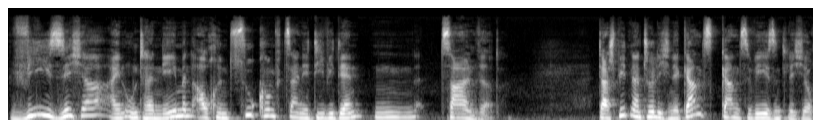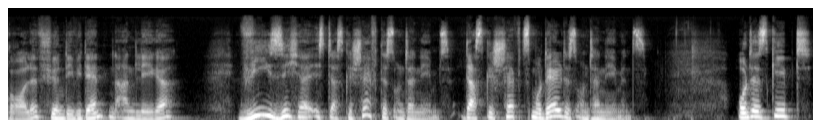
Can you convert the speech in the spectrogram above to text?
wie sicher ein Unternehmen auch in Zukunft seine Dividenden zahlen wird. Da spielt natürlich eine ganz, ganz wesentliche Rolle für einen Dividendenanleger, wie sicher ist das Geschäft des Unternehmens, das Geschäftsmodell des Unternehmens. Und es gibt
